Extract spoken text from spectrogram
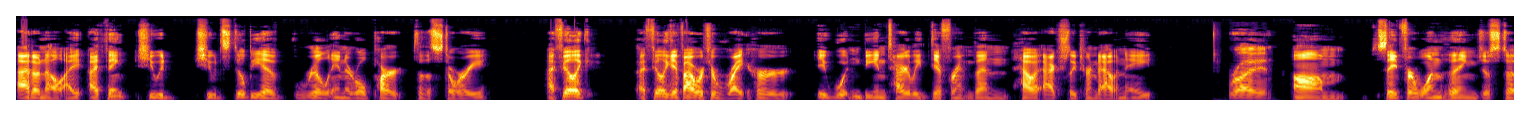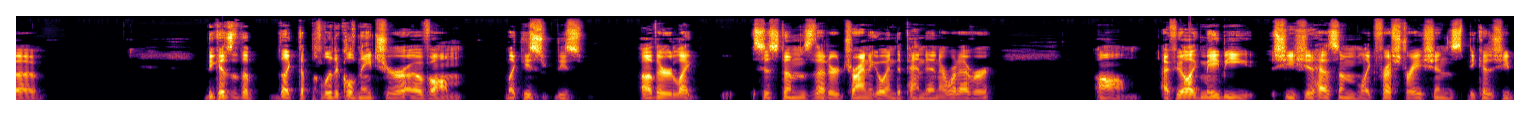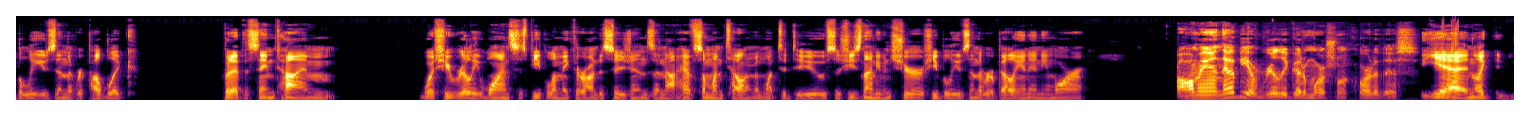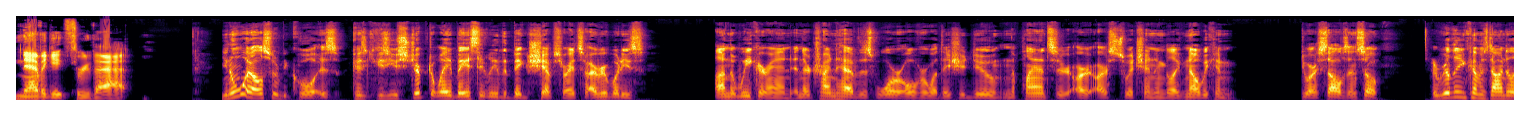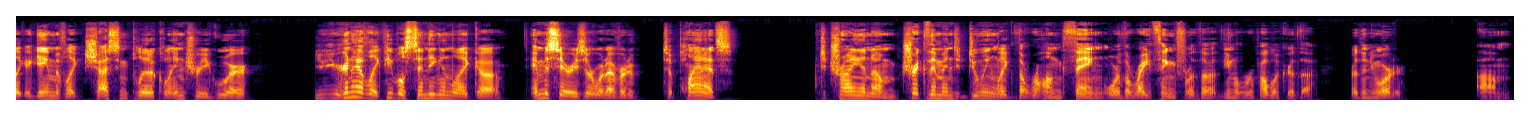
i don't know. I i think she would she would still be a real integral part to the story. I feel like i feel like if i were to write her it wouldn't be entirely different than how it actually turned out in 8 Right. um save for one thing just uh because of the like the political nature of um like these these other like systems that are trying to go independent or whatever. Um i feel like maybe she should have some like frustrations because she believes in the republic but at the same time what she really wants is people to make their own decisions and not have someone telling them what to do so she's not even sure if she believes in the rebellion anymore Oh man, that would be a really good emotional core to this. yeah and like navigate through that You know what else would be cool is because because you stripped away basically the big ships, right? So everybody's on the weaker end, and they're trying to have this war over what they should do, and the planets are, are, are switching and be like, no, we can do ourselves. And so it really comes down to like a game of like chess and political intrigue where you- you're gonna have like people sending in like uh, emissaries or whatever to, to planets to try and um trick them into doing like the wrong thing or the right thing for the you know the republic or the or the new order. Um,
